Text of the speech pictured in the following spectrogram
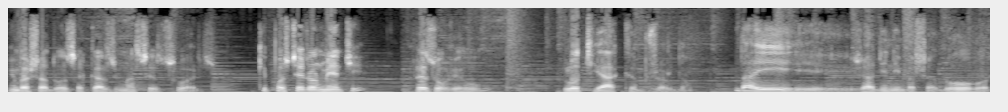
o embaixador Zé Carlos de Macedo Soares, que posteriormente resolveu lotear Campo Jordão. Daí Jardim Embaixador,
